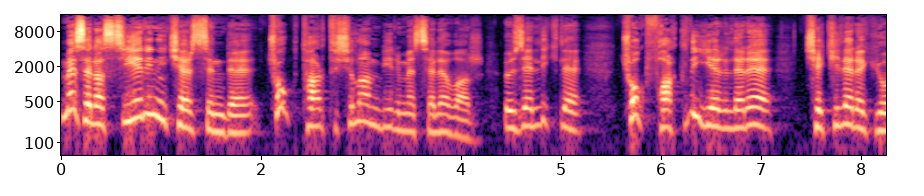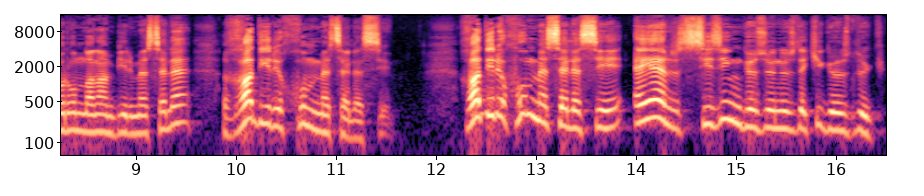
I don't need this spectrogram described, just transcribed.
Mesela siyerin içerisinde çok tartışılan bir mesele var. Özellikle çok farklı yerlere çekilerek yorumlanan bir mesele Gadiri Hum meselesi. Gadiri Hum meselesi eğer sizin gözünüzdeki gözlük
